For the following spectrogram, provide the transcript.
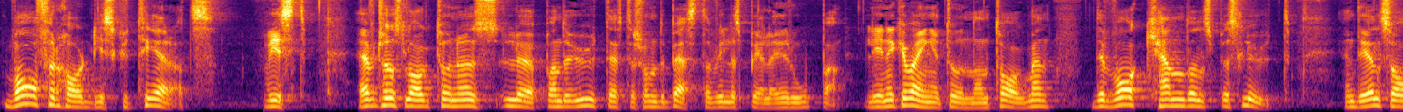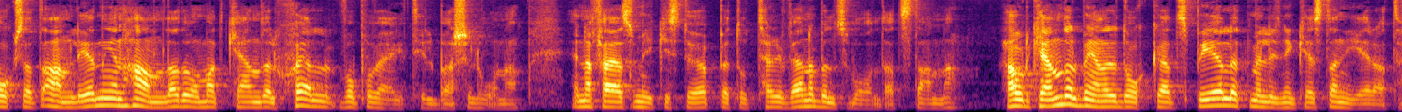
Varför har diskuterats? Visst, Evertons lag tunnades löpande ut eftersom det bästa ville spela i Europa. Lineker var inget undantag, men det var Kendalls beslut. En del sa också att anledningen handlade om att Kendall själv var på väg till Barcelona. En affär som gick i stöpet och Terry Venables valde att stanna. Howard Kendall menade dock att spelet med Lineker stagnerat.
